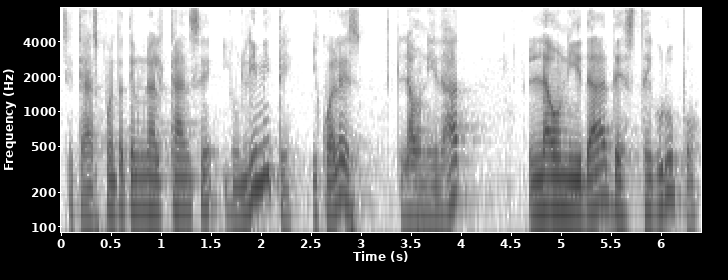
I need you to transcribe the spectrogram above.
Si te das cuenta, tiene un alcance y un límite. ¿Y cuál es? La unidad. La unidad de este grupo.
